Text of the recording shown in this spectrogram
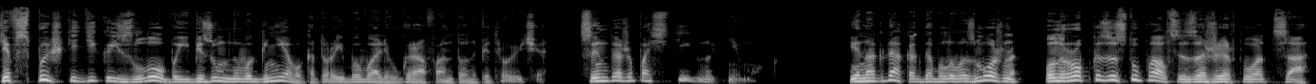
Те вспышки дикой злобы и безумного гнева, которые бывали у графа Антона Петровича, сын даже постигнуть не мог. Иногда, когда было возможно, он робко заступался за жертву отца,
